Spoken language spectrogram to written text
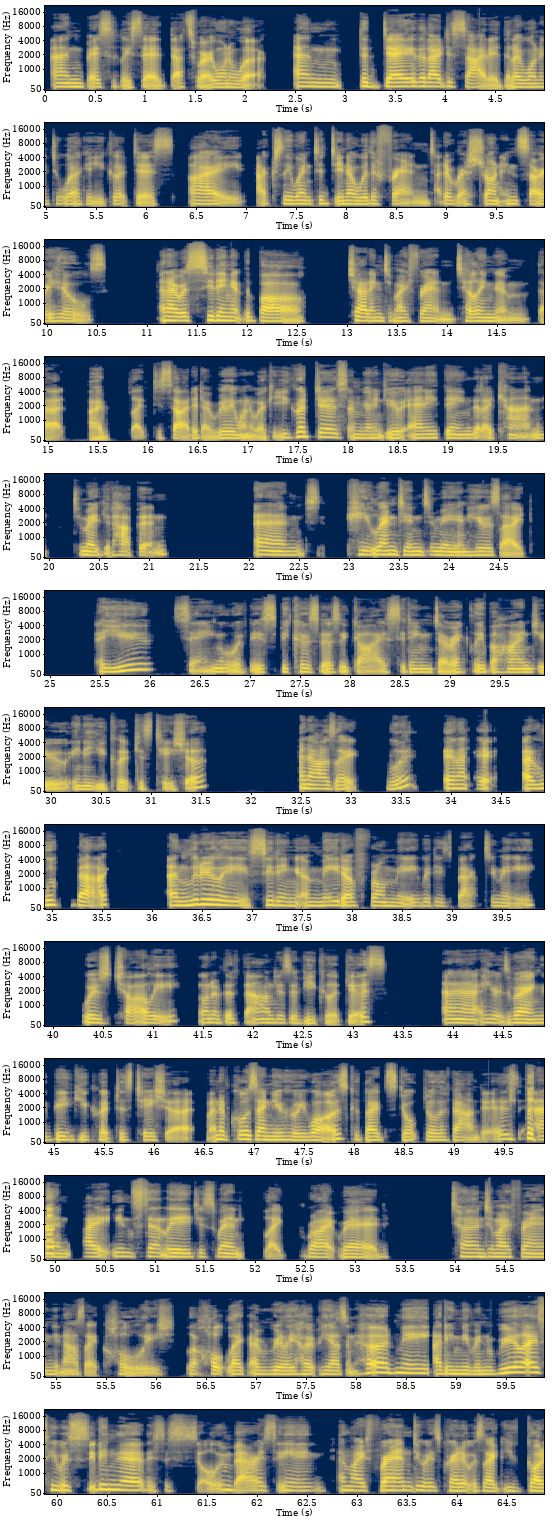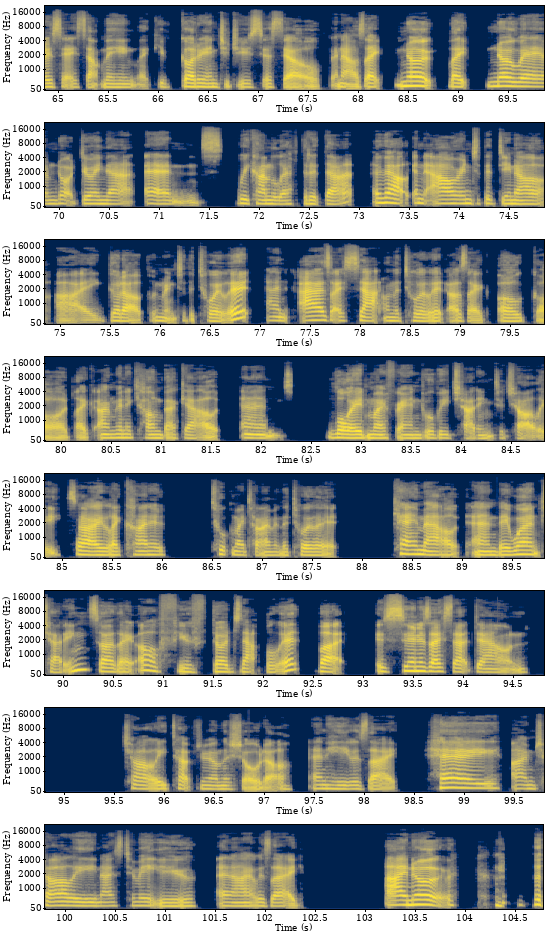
and basically said, that's where I want to work. And the day that I decided that I wanted to work at Eucalyptus, I actually went to dinner with a friend at a restaurant in Surry Hills. And I was sitting at the bar chatting to my friend, telling them that I like decided I really want to work at Eucalyptus. I'm going to do anything that I can to make it happen. And he leant into me and he was like, Are you saying all of this because there's a guy sitting directly behind you in a eucalyptus t-shirt. And I was like, what? And I, I looked back and literally sitting a meter from me with his back to me was Charlie, one of the founders of Eucalyptus. Uh, he was wearing the big Eucalyptus t shirt. And of course, I knew who he was because I'd stalked all the founders. and I instantly just went like bright red turned to my friend and I was like, holy, like, I really hope he hasn't heard me. I didn't even realize he was sitting there. This is so embarrassing. And my friend, to his credit, was like, you've got to say something. Like, you've got to introduce yourself. And I was like, no, like, no way, I'm not doing that. And we kind of left it at that. About an hour into the dinner, I got up and went to the toilet. And as I sat on the toilet, I was like, oh God, like I'm going to come back out and Lloyd, my friend, will be chatting to Charlie. So I like kind of took my time in the toilet, came out and they weren't chatting. So I was like, oh, you've dodged that bullet. But as soon as I sat down, Charlie tapped me on the shoulder and he was like, Hey, I'm Charlie. Nice to meet you. And I was like, I know.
